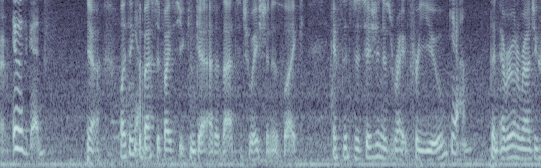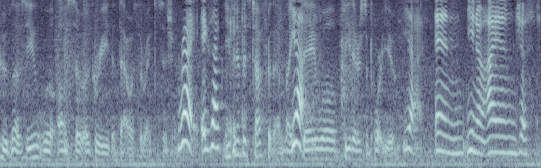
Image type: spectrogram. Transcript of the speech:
right. it was good. Yeah. Well, I think the best advice you can get out of that situation is like, if the decision is right for you, Yeah. then everyone around you who loves you will also agree that that was the right decision. Right. Exactly. Even if it's tough for them, like Yeah. they will be there to support you. Yeah, and you know, I am just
